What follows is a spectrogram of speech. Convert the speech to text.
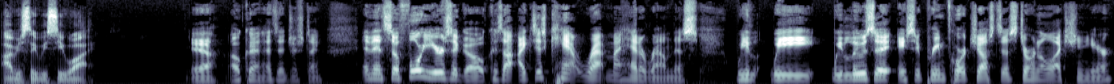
obviously, we see why. Yeah. Okay, that's interesting. And then so four years ago, because I, I just can't wrap my head around this, we we we lose a, a Supreme Court justice during an election year.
